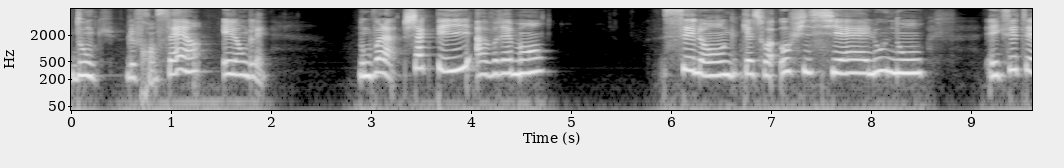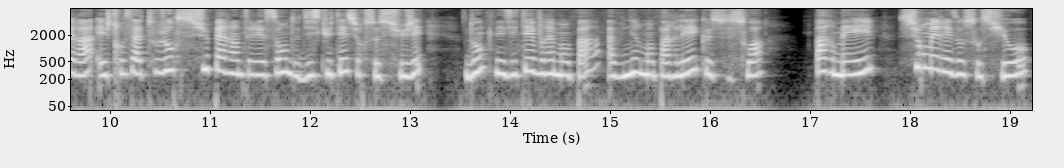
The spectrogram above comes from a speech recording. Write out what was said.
donc le français hein, et l'anglais. Donc voilà, chaque pays a vraiment ses langues, qu'elles soient officielles ou non, etc. Et je trouve ça toujours super intéressant de discuter sur ce sujet. Donc n'hésitez vraiment pas à venir m'en parler, que ce soit par mail, sur mes réseaux sociaux,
